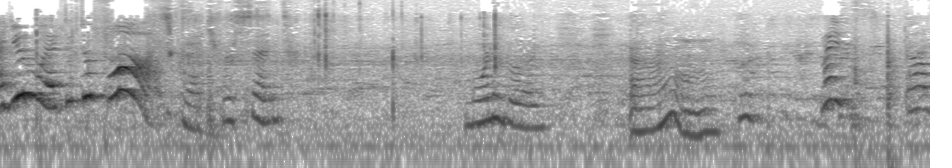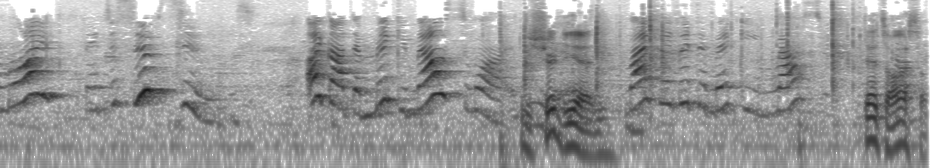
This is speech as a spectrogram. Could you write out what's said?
Are you ready to fly? Scratch for scent. Morning glory. Oh. My, uh, mine is a Simpsons. I got the Mickey Mouse one. You sure did. My favorite the Mickey Mouse. That's awesome.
